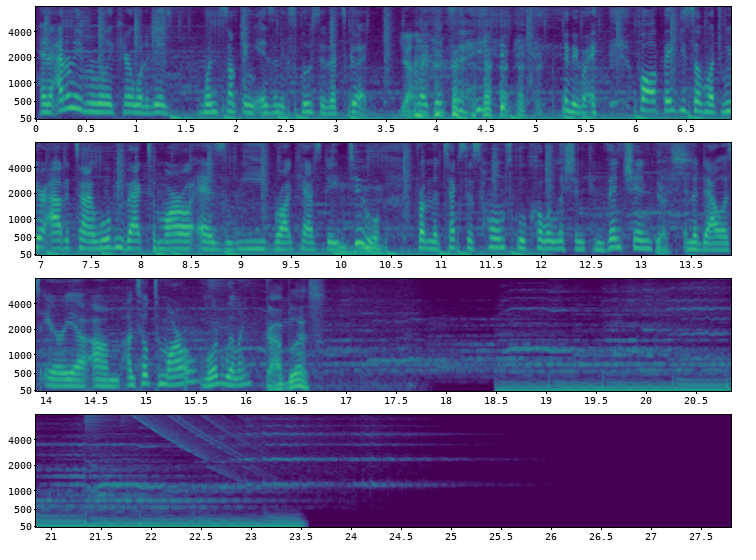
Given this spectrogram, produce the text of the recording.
and I don't even really care what it is. When something is an exclusive, that's good. Yeah. Like it's anyway. Paul, thank you so much. We are out of time. We'll be back tomorrow as we broadcast day mm-hmm. two from the Texas Homeschool Coalition Convention yes. in the Dallas area. Um, until tomorrow, Lord willing. God bless.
